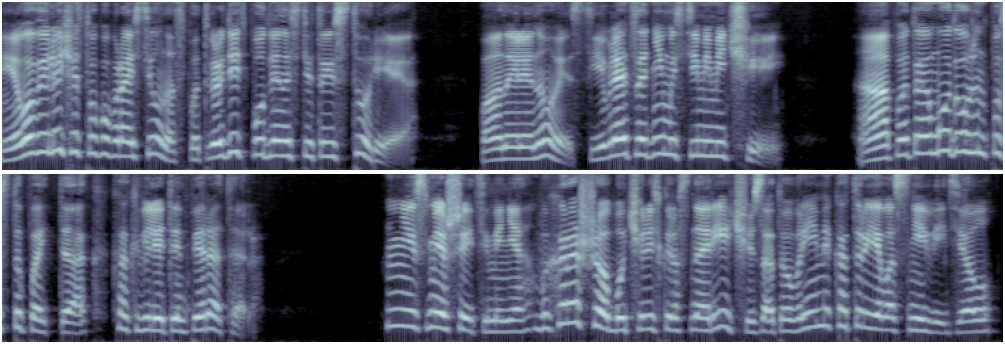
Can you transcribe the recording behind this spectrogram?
Его Величество попросил нас подтвердить подлинность этой истории. Пан Иллинойс является одним из теми мечей, а потому должен поступать так, как велит император. Не смешите меня, вы хорошо обучились красноречию за то время, которое я вас не видел.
